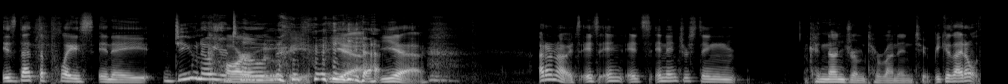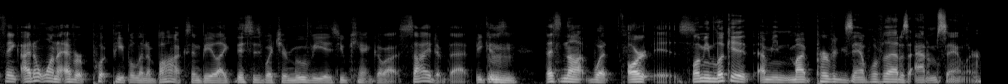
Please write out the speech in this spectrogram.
is that the place in a Do you know your tone? movie yeah, yeah i don't know it's it's in, it's an interesting conundrum to run into because i don't think i don't want to ever put people in a box and be like this is what your movie is you can't go outside of that because that's not what art is Well, I mean, look at, I mean, my perfect example for that is Adam Sandler,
